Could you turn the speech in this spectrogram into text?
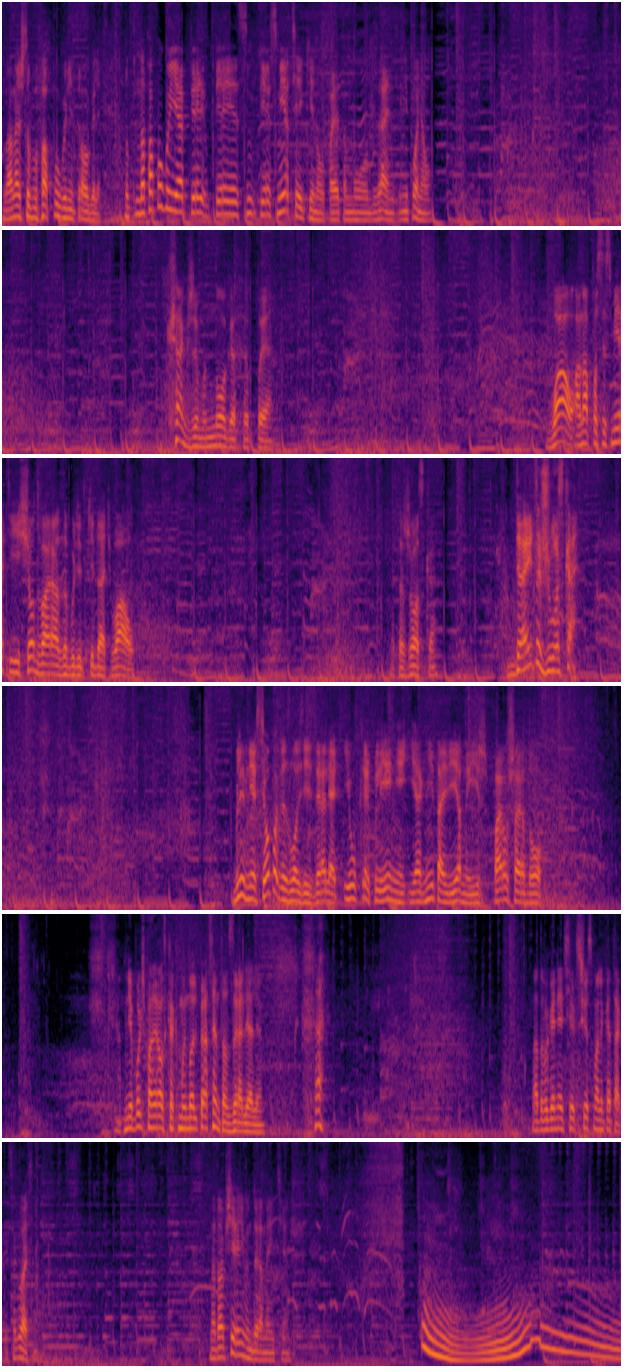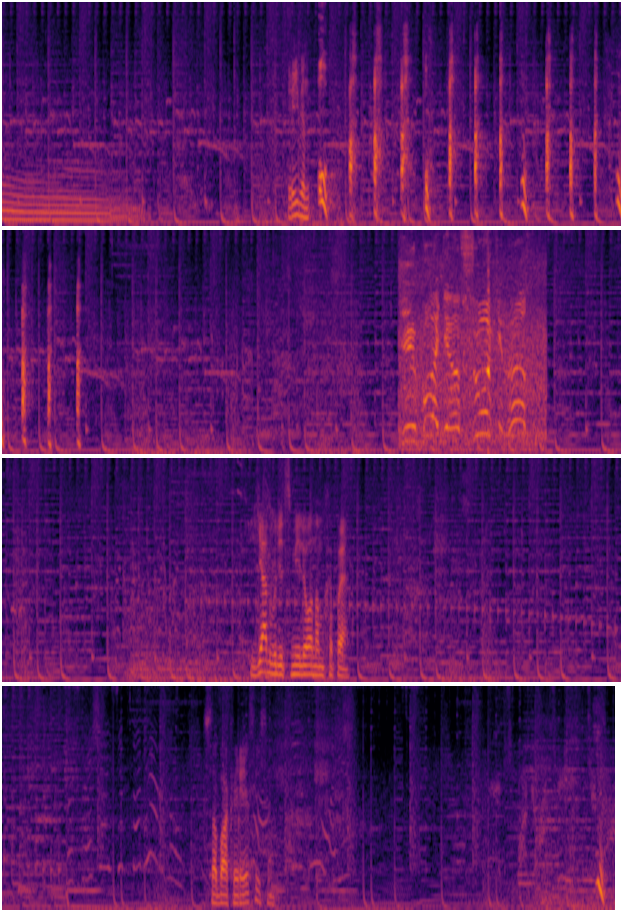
Главное, чтобы попугу не трогали. Ну, на попугу я пере, пере, кинул, поэтому без не понял. Как же много хп. Вау, она после смерти еще два раза будет кидать. Вау. Это жестко. Да, это жестко. Блин, мне все повезло здесь заролять. И укрепление, и огни таверны, и пару шардов. Мне больше понравилось, как мы 0% зароляли. Надо выгонять всех с маленькой атакой, согласен. Надо вообще Ривендера найти. Ривен... О! А! А! В шоке, нахуй! Яд будет с миллионом хп. Собака резайся.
